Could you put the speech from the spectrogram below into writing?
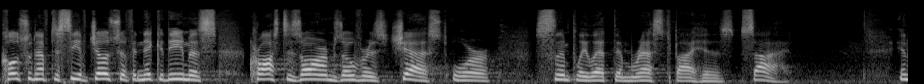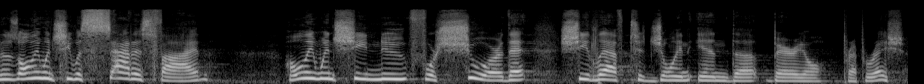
Close enough to see if Joseph and Nicodemus crossed his arms over his chest or simply let them rest by his side. And it was only when she was satisfied only when she knew for sure that she left to join in the burial preparation.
